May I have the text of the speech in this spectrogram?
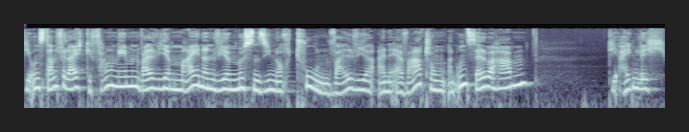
die uns dann vielleicht gefangen nehmen, weil wir meinen, wir müssen sie noch tun, weil wir eine Erwartung an uns selber haben, die eigentlich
